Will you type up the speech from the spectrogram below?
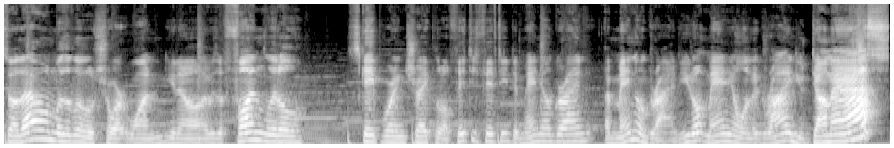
So that one was a little short one, you know, it was a fun little skateboarding trick, little 50-50 to manual grind, a manual grind. You don't manual in a grind, you dumbass!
